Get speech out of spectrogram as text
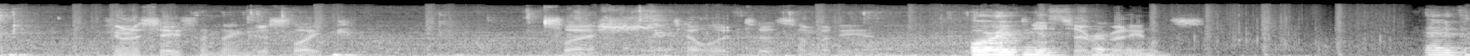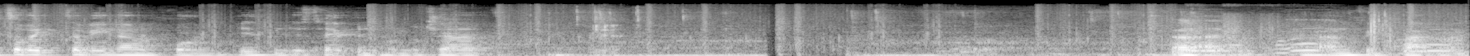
if you wanna say something, just like slash tell it to somebody and Or you can just everybody in. else. And if it's like something not important, you can just type in the chat. Yeah. Uh, I, don't, I don't think fine right.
